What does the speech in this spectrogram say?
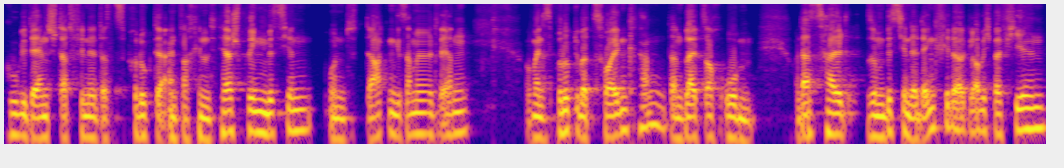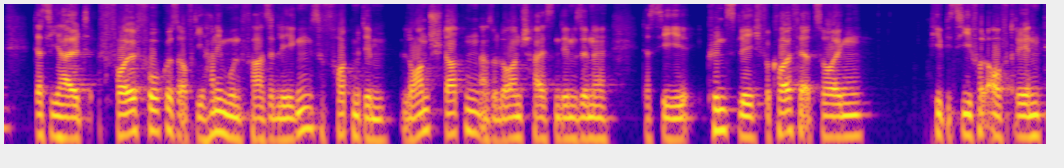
Google Dance stattfindet, dass Produkte einfach hin und her springen ein bisschen und Daten gesammelt werden. Und wenn das Produkt überzeugen kann, dann bleibt es auch oben. Und das ist halt so ein bisschen der Denkfehler, glaube ich, bei vielen, dass sie halt voll Fokus auf die Honeymoon-Phase legen, sofort mit dem Launch starten. Also Launch heißt in dem Sinne, dass sie künstlich Verkäufe erzeugen, PPC voll aufdrehen,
